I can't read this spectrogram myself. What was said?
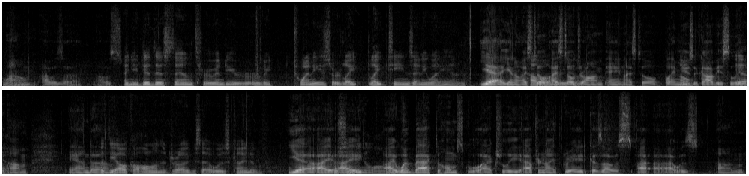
Wow. Um, I was uh, I was and you did this then through into your early twenties or late late teens anyway, and Yeah, you know, I still I still you- draw and paint. and I still play Oh, music, obviously. yeah. Um, and but the um, alcohol and the drugs that was kind of yeah, I I, along. I went back to homeschool actually after ninth grade because I was I, I was um,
